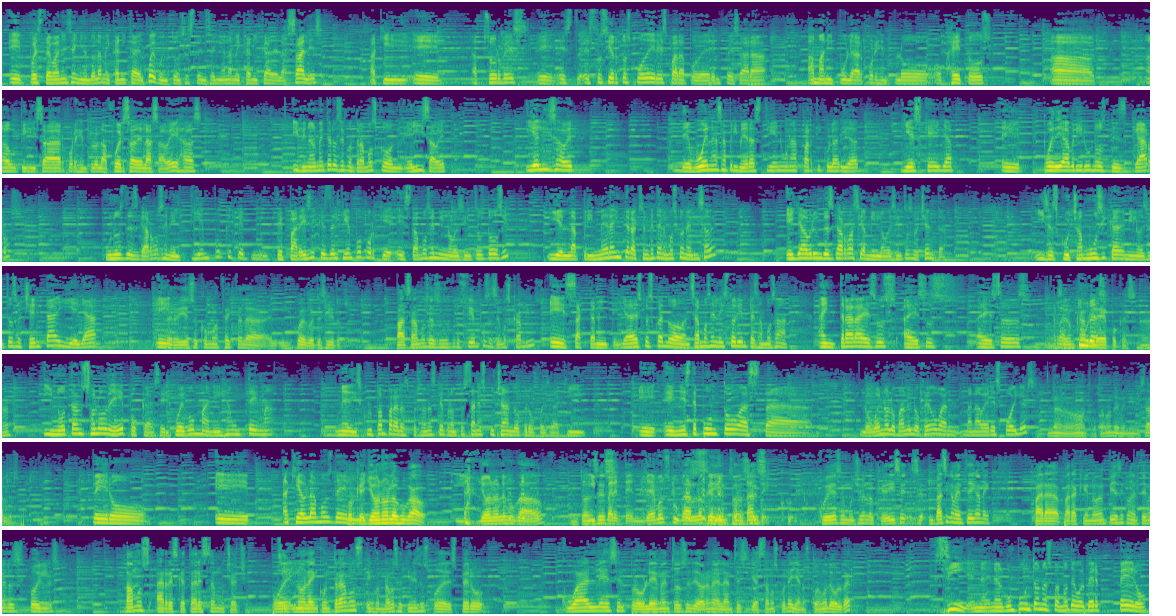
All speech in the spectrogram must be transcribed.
eh, pues te van enseñando la mecánica del juego. Entonces te enseñan la mecánica de las sales. Aquí eh, absorbes eh, est- estos ciertos poderes para poder empezar a, manipular, por ejemplo, objetos, a, a utilizar, por ejemplo, la fuerza de las abejas. Y finalmente nos encontramos con Elizabeth. Y Elizabeth, de buenas a primeras, tiene una particularidad y es que ella eh, puede abrir unos desgarros, unos desgarros en el tiempo que te, te parece que es del tiempo porque estamos en 1912 y en la primera interacción que tenemos con Elizabeth, ella abre un desgarro hacia 1980 y se escucha música de 1980 y ella... eh, Pero ¿y eso cómo afecta la- el juego? Es decir, ¿pasamos esos otros tiempos, hacemos cambios? Exactamente. Ya después cuando avanzamos en la historia empezamos a, a entrar a esos, a esos, a esas Hacer un cambio de épocas. Ajá. y no tan solo de épocas. El juego maneja un tema. Me disculpan para las personas que pronto están escuchando, pero pues aquí eh, en este punto hasta lo bueno, lo malo y lo feo van, van a haber spoilers, No, no, tratamos de minimizarlos. pero eh, aquí hablamos del Porque yo no lo he jugado. Y yo no lo he jugado. Entonces, y pretendemos jugarlo, sí, que es lo entonces importante. cu- cuídese mucho en lo que dice. Básicamente, dígame, para, para que no empiece con el tema de los spoilers, vamos a rescatar a esta muchacha. Pode- Sí. Nos la encontramos, encontramos que tiene esos poderes, pero ¿cuál es el problema entonces de ahora en adelante si ya estamos con ella? ¿Nos podemos devolver? Sí, en, algún punto nos podemos devolver, pero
